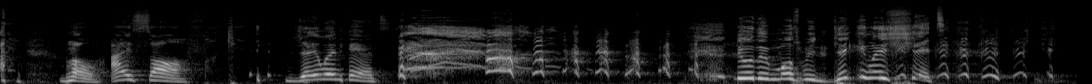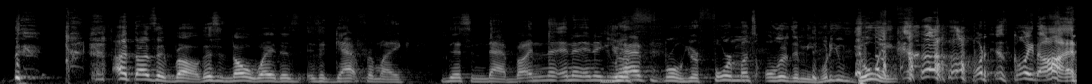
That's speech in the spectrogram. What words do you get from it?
I, bro! I saw fucking Jalen Hance do the most ridiculous shit. I thought I said, bro, this is no way. This is a gap from like this and that, but and then, and then, and then you You're, have bro, you're four months older than me. What are you doing? what is going on?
